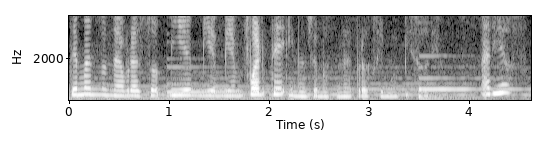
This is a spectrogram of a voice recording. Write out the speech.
Te mando un abrazo bien, bien, bien fuerte y nos vemos en el próximo episodio. Adiós.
